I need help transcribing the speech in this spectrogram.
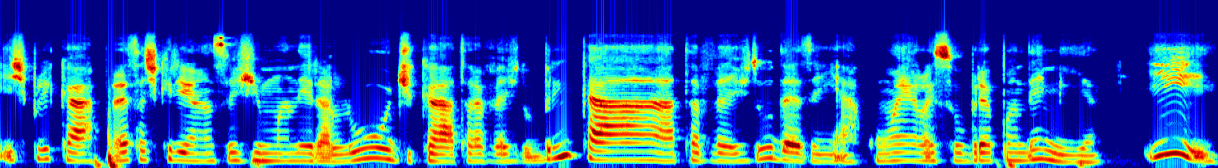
explicar para essas crianças de maneira lúdica, através do brincar, através do desenhar com elas sobre a pandemia. E,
